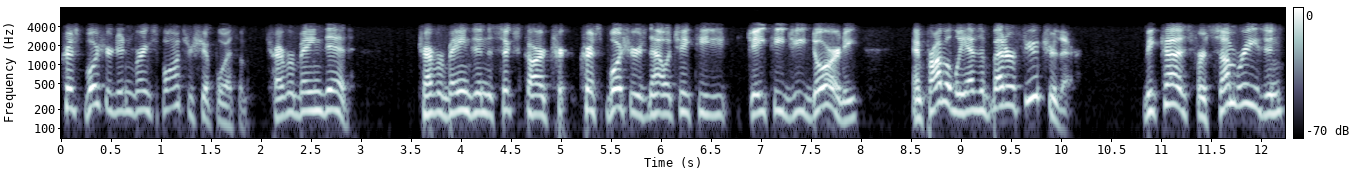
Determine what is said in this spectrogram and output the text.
Chris Buescher didn't bring sponsorship with him. Trevor Bayne did. Trevor Bayne's in the six car. Tr- Chris Buescher is now with JT, JTG Daugherty and probably has a better future there. Because for some reason,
